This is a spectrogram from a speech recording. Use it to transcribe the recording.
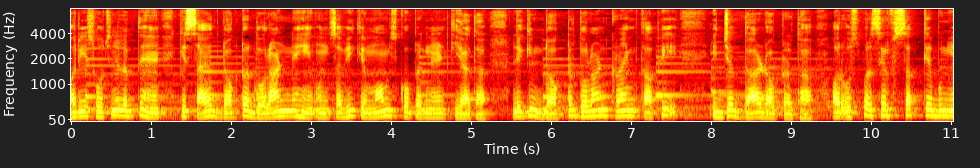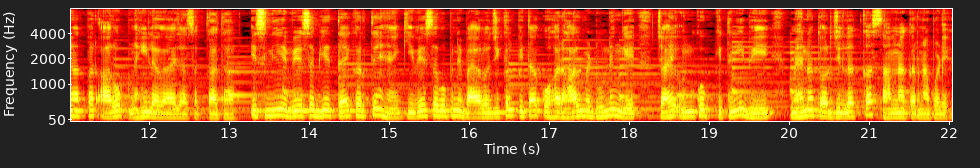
और ये सोचने लगते हैं कि शायद डॉक्टर दोलांड ने ही उन सभी के मॉम्स को प्रेग्नेंट किया था। लेकिन डॉक्टर दोलांड क्राइम काफ़ी इज्जतदार डॉक्टर था और उस पर सिर्फ़ शक के बुनियाद पर आरोप नहीं लगाया जा सकता था। इसलिए वे सब ये तय करते हैं कि वे सब अपने बायोलॉजिकल पिता को हर हाल में ढूंढेंगे, चाहे उनको कितनी भी मेहनत और जिल्लत का सामना करना पड़े।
